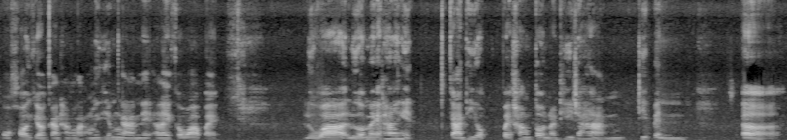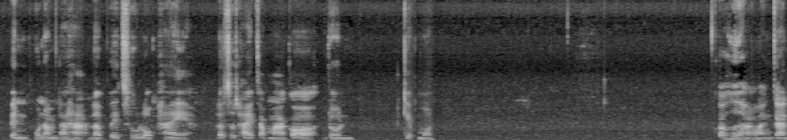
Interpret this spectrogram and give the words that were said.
หัวข้อเกี่ยวกับการหักหลังในที่ทำงานในอะไรก็ว่าไป หรือว่าหรือว่าแม้กระทั่งเหตุการณ์ที่ยกไปข้างต้นอะที่ทหารที่เป็นเอ่อเป็นผู้นำทหารแล้วไปสู้รบให้อะแล้วสุดท้ายกลับมาก็โดนเก็บหมด ก็คือหักหลังกัน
